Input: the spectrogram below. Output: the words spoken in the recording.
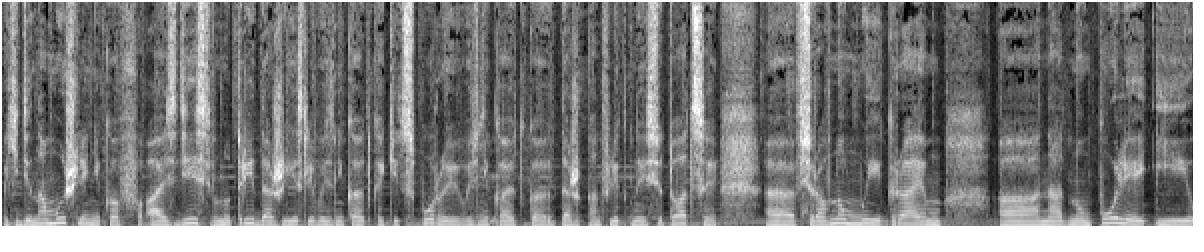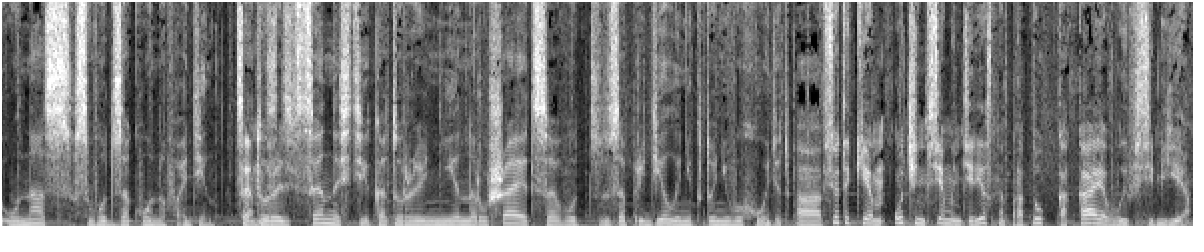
единомышленников, а здесь внутри, даже если возникают какие-то споры, возникают даже конфликтные ситуации, э, все равно мы играем э, на одном поле, и у нас свод законов один. Который, ценности, которые не нарушается, вот за пределы никто не выходит. А, все-таки очень всем интересно про то, какая вы в семье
